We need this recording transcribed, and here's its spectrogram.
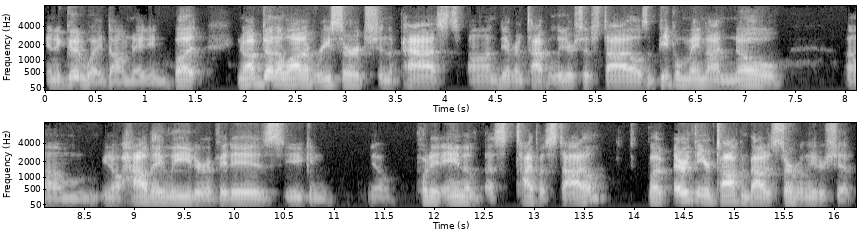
in a good way, dominating. But you know I've done a lot of research in the past on different type of leadership styles, and people may not know, um, you know, how they lead or if it is you can you know put it in a, a type of style but everything you're talking about is servant leadership.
